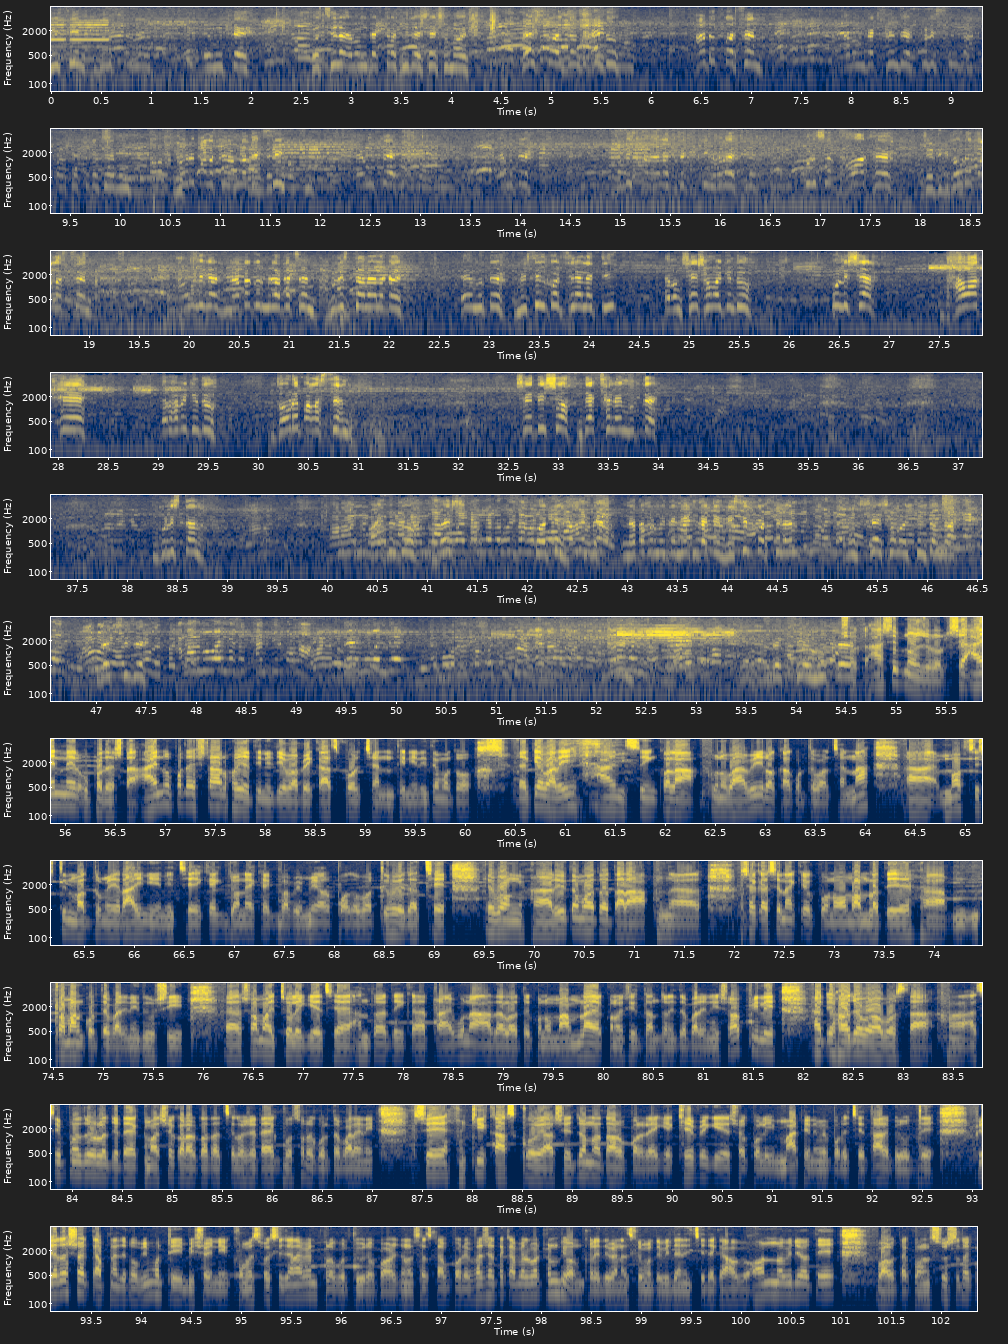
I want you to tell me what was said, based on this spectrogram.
মিছিল এই মুহূর্তে হচ্ছিল এবং দেখতে পাচ্ছেন যে সেই সময় বেশ কয়েকজনকে কিন্তু আটক করছেন এবং দেখছেন যে পুলিশ কিন্তু আটক করার চেষ্টা করছে এবং দৌড়ে পালাচ্ছেন আমরা দেখছি এই মুহূর্তে এই মুহূর্তে গুলিস্তান এলাকা থেকে কীভাবে পুলিশের ধাওয়া খেয়ে যেদিকে দৌড়ে পালাচ্ছেন। আওয়ামী লীগের নেতাকর্মীরা দেখছেন গুলিস্তান এলাকায় এই মুহূর্তে মিছিল করছিলেন একটি এবং সেই সময় কিন্তু পুলিশের ধাওয়া খেয়ে এভাবে কিন্তু দৌড়ে পালাচ্ছেন। সেই দৃশ্য দেখছেন এই মুহূর্তে। গুলিস্তান কয়েকটি নেতাকর্মীদের নিয়ে কিন্তু একটি মিছিল করছিলেন এবং সেই সময় কিন্তু আমরা দেখছি যে আসিফ নজরুল, সে আইনের উপদেষ্টা। আইন উপদেষ্টার হয়ে তিনি যেভাবে কাজ করছেন, তিনি রীতিমতো একেবারেই আইন শৃঙ্খলা কোনোভাবেই রক্ষা করতে পারছেন না। মব সৃষ্টির মাধ্যমে রায় নিয়ে নিচ্ছে, এক একজন এক একভাবে মেয়র পদবর্তী হয়ে যাচ্ছে এবং রীতিমতো তারা শেখ হাসিনাকে কোনো মামলাতে প্রমাণ করতে পারেনি দোষী। সময় চলে গিয়েছে, আন্তর্জাতিক ট্রাইব্যুনাল আদালতে কোনো মামলা এখনও সিদ্ধান্ত নিতে পারেনি। সব মিলে একটি হজবর অবস্থা। আসিফ নজরুল যেটা এক মাসে করার কথা ছিল, সেটা এক বছরও করতে পারেনি। সে কি কাজ করে আর সেজন্য তার উপরে রেগে খেপে গিয়ে সকলেই মাঠে নেমে পড়েছে তার বিরুদ্ধে। প্রিয় দর্শক, আপনাদের অভিমতটি এই বিষয় নিয়ে কমেন্টস বক্সে জানাবেন। পরবর্তী ভিডিও পাওয়ার জন্য সাবস্ক্রাইব করে পাশে থাকা বেল বাটনটি অন করে দেবেন। আজকের মতো বিদায় নিচ্ছি। দেখা হবে অন্য ভিডিওতে ভালো থাকুন, সুস্থ থাকুন।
